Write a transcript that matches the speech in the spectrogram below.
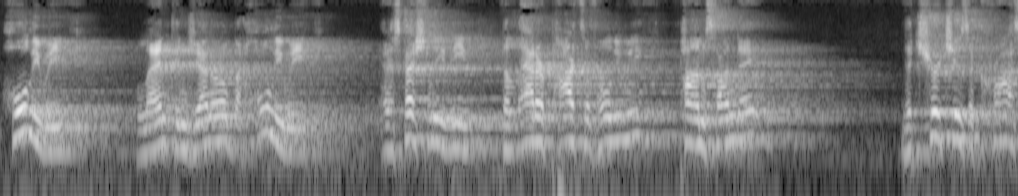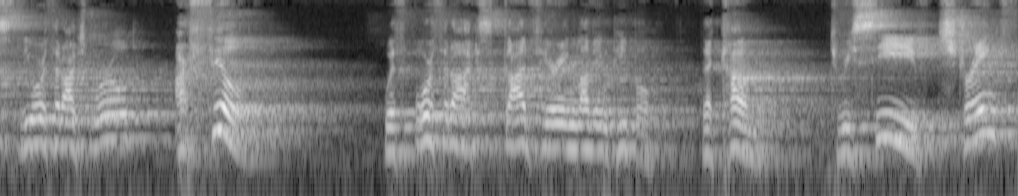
Holy Week, Lent in general, but Holy Week, and especially the, the latter parts of Holy Week, Palm Sunday, the churches across the Orthodox world are filled with Orthodox, God fearing, loving people that come to receive strength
